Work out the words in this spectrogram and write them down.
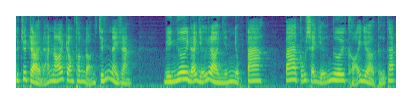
Đức chúa trời đã nói trong phân đoạn chính này rằng, vì ngươi đã giữ lời nhịn nhục ta ta cũng sẽ giữ ngươi khỏi giờ thử thách.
